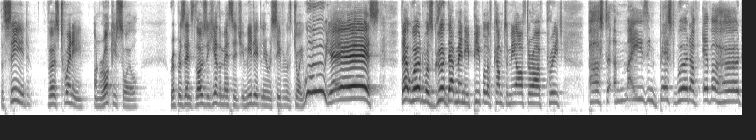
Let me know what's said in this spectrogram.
The seed, verse 20, on rocky soil represents those who hear the message, immediately receive it with joy. Woo, yes! That word was good. That many people have come to me after I've preached. Pastor, amazing, best word I've ever heard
